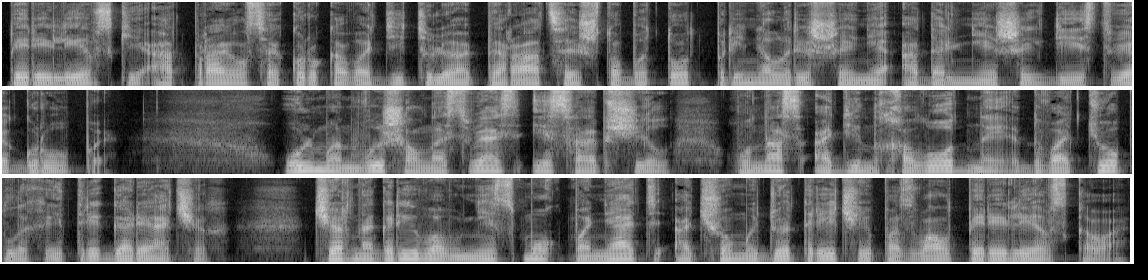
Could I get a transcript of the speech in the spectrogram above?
Перелевский отправился к руководителю операции, чтобы тот принял решение о дальнейших действиях группы. Ульман вышел на связь и сообщил, у нас один холодный, два теплых и три горячих. Черногривов не смог понять, о чем идет речь и позвал Перелевского.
